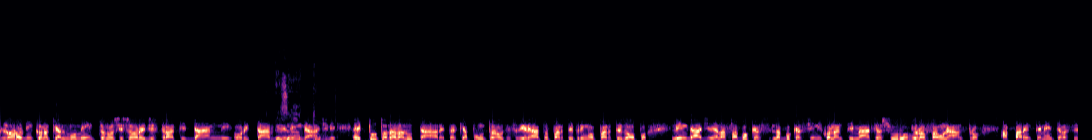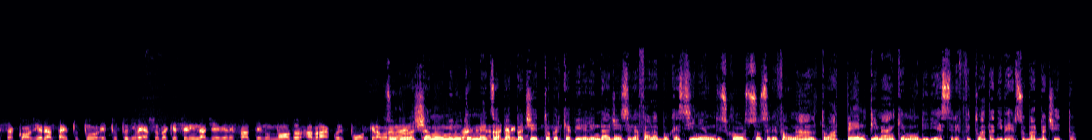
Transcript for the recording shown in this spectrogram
Loro dicono che al momento non si sono registrati danni o ritardi esatto. nelle indagini, è tutto da valutare perché appunto la notizia di reato parte prima o parte dopo. L'indagine la fa Bocass- la Boccassini con l'antimafia su Rubio la fa un altro, apparentemente è la stessa cosa, in realtà è tutto, è tutto diverso perché se l'indagine viene fatta in un modo avrà quel pool che lavorerà... Zurro, lasciamo un minuto e mezzo a Barbacetto per capire l'indagine se la fa la Boccassini è un discorso, se le fa un altro, a tempi ma anche modi di essere effettuata diverso. Barbacetto.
